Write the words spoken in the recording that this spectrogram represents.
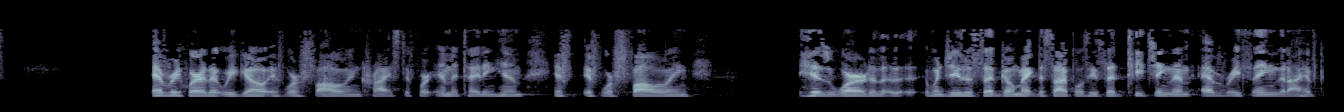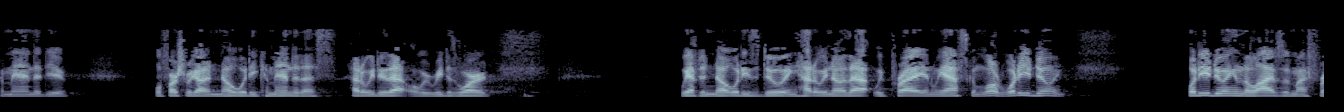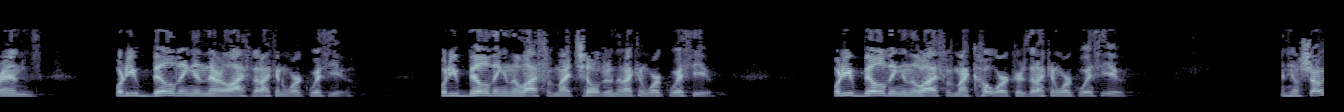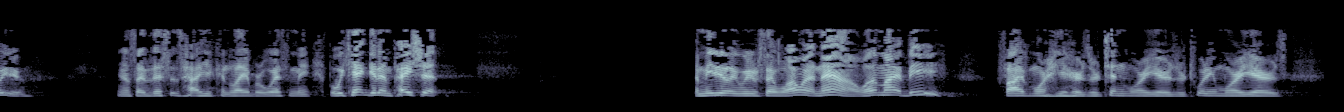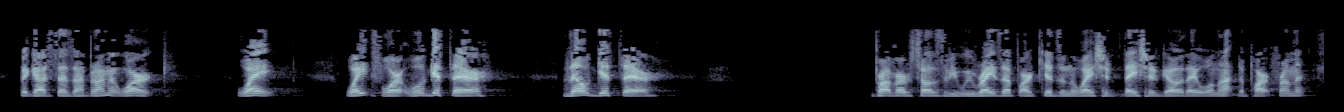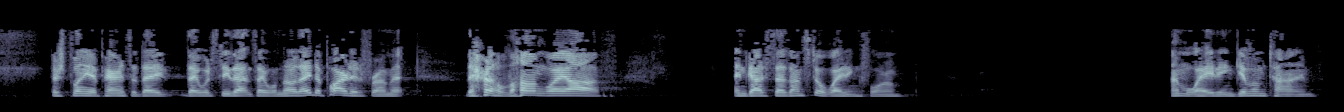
Everywhere that we go, if we're following Christ, if we're imitating Him, if, if we're following His word, when Jesus said, Go make disciples, He said, teaching them everything that I have commanded you. Well, first we got to know what He commanded us. How do we do that? Well, we read His word. We have to know what He's doing. How do we know that? We pray and we ask Him, Lord, what are you doing? What are you doing in the lives of my friends? What are you building in their life that I can work with you? What are you building in the life of my children that I can work with you? What are you building in the life of my coworkers that I can work with you? And He'll show you. You know, say, this is how you can labor with me. But we can't get impatient. Immediately we would say, well, I want it now. Well, it might be five more years or 10 more years or 20 more years. But God says, but I'm at work. Wait. Wait for it. We'll get there. They'll get there. Proverbs tells us if we raise up our kids in the way should, they should go, they will not depart from it. There's plenty of parents that they, they would see that and say, well, no, they departed from it. They're a long way off. And God says, I'm still waiting for them. I'm waiting. Give them time.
